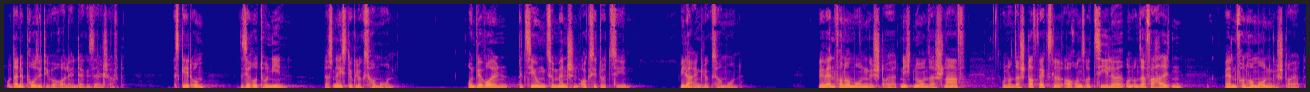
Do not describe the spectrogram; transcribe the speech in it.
und eine positive Rolle in der Gesellschaft. Es geht um Serotonin, das nächste Glückshormon. Und wir wollen Beziehungen zu Menschen, Oxytocin, wieder ein Glückshormon. Wir werden von Hormonen gesteuert, nicht nur unser Schlaf und unser Stoffwechsel, auch unsere Ziele und unser Verhalten werden von Hormonen gesteuert,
